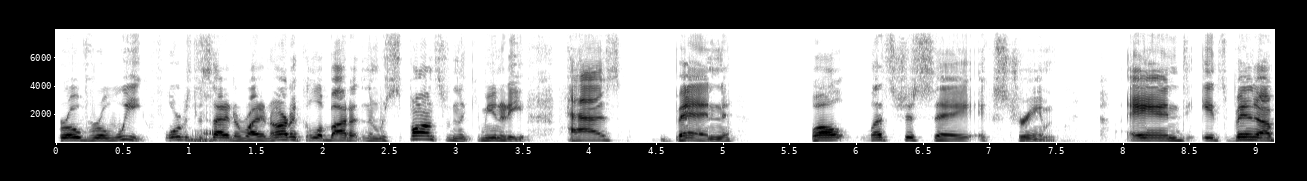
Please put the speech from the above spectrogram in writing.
for over a week. Forbes decided to write an article about it, and the response from the community has been, well, let's just say extreme. And it's been a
